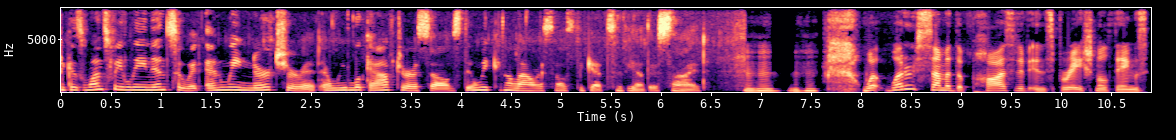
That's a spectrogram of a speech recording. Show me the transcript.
Because once we lean into it and we nurture it and we look after ourselves, then we can allow ourselves to get to the other side. Mm-hmm, mm-hmm. What What are some of the positive, inspirational things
